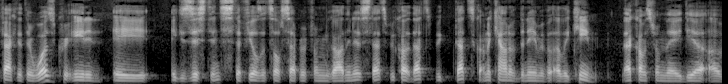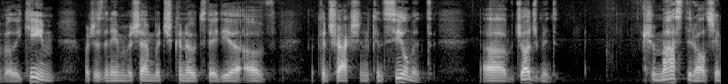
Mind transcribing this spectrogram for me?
fact that there was created a existence that feels itself separate from godliness, that's because that's that's on account of the name of Elikim. That comes from the idea of Elikim, which is the name of Hashem, which connotes the idea of contraction, concealment, of judgment. Shemastir al Shem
